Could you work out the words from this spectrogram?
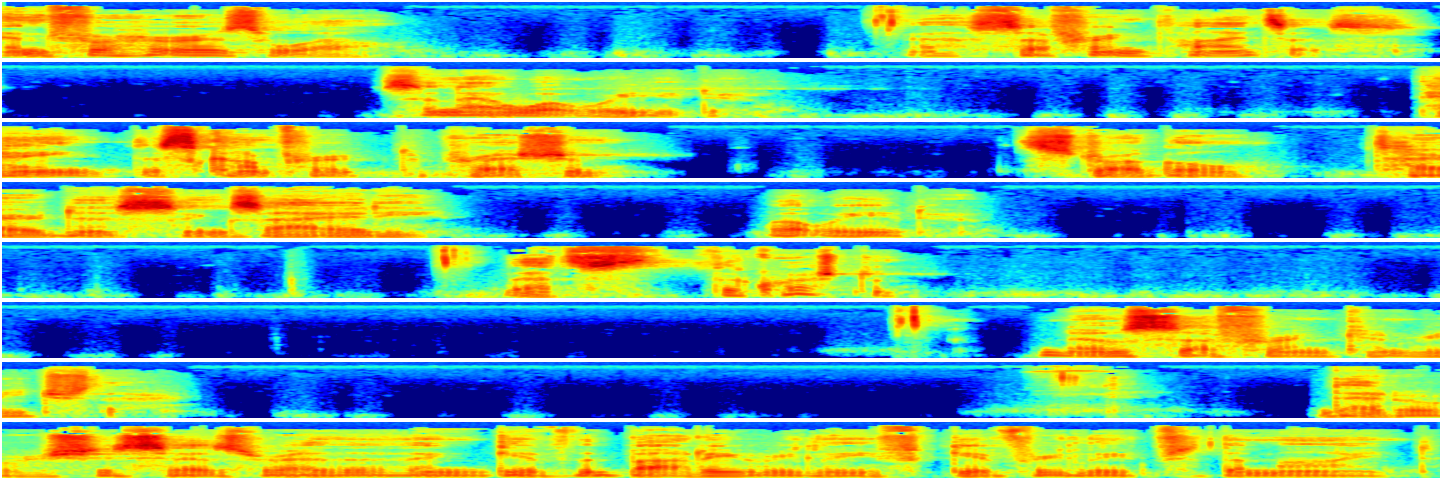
and for her as well, uh, suffering finds us. So now what will you do? Pain, discomfort, depression, struggle, tiredness, anxiety. What will you do? That's the question. No suffering can reach there. Daido Roshi says, rather than give the body relief, give relief to the mind.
